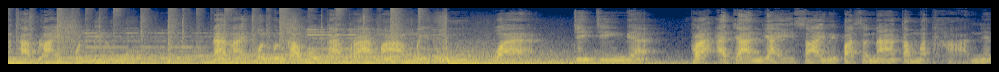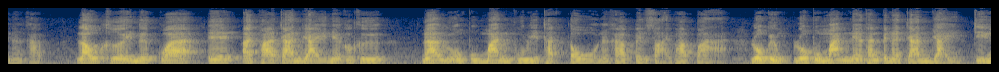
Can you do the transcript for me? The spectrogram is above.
นะครับ หลายคนไม่รู้นะหลายคนเพิ่งเข้าวงการพระมาไม่รู้ว่าจริงๆเนี่ยพระอาจารย์ใหญ่สายวิปัสสนากรรมฐานเนี่ยนะครับ เราเคยนึกว่าเอ๊ะพระอาจารย์ใหญ่เนี่ยก็คือนะหลวงปู่มั่นภูริทัตโตนะครับ เป็นสายพระป่าหลวงปู่หลวงปู่มั่นเนี่ยท่านเป็นอาจารย์ใหญ่จริง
